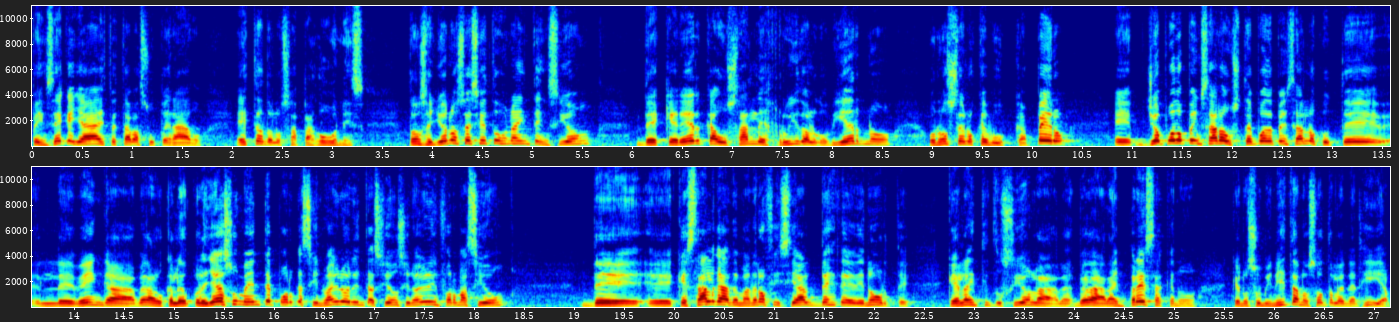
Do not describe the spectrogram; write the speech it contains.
pensé que ya esto estaba superado, esto de los apagones. Entonces yo no sé si esto es una intención de querer causarle ruido al gobierno o no sé lo que busca, pero yo puedo pensar, a usted puede pensar lo que usted le venga, lo que le, llegue a su mente, porque si no hay una orientación, si no hay una información de que salga de manera oficial desde de Norte, que es la institución, la, la empresa que nos que nos suministra a nosotros la energía,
